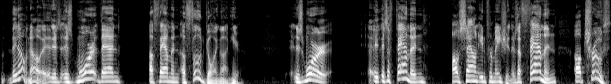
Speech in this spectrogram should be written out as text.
They don't know. There's, there's more than a famine of food going on here. There's more, it's a famine of sound information. There's a famine of truth.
